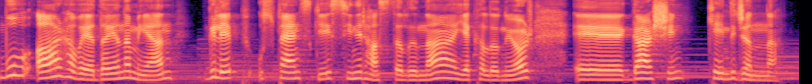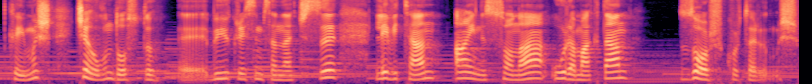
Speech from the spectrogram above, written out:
Bu ağır havaya dayanamayan Gleb Uspensky sinir hastalığına yakalanıyor. E, Garshin kendi canına kıymış. Çehov'un dostu, e, büyük resim sanatçısı Levitan aynı sona uğramaktan zor kurtarılmış.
